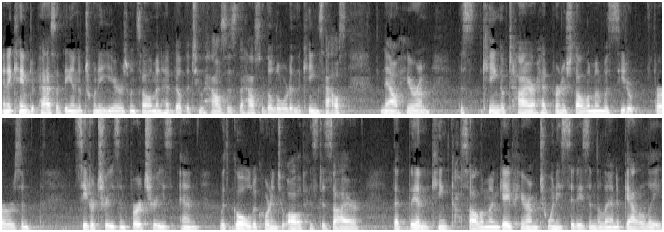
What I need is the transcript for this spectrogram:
And it came to pass at the end of twenty years, when Solomon had built the two houses, the house of the Lord and the king's house. Now Hiram, the king of Tyre, had furnished Solomon with cedar firs and cedar trees and fir trees, and with gold according to all of his desire. That then King Solomon gave Hiram twenty cities in the land of Galilee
